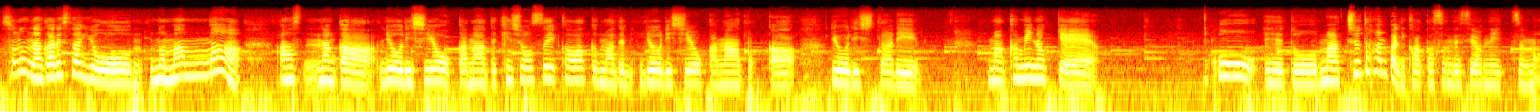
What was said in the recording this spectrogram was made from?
その流れ作業のまんまあなんか料理しようかなって化粧水乾くまで料理しようかなとか料理したり、まあ、髪の毛を、えーとまあ、中途半端に乾かすんですよねいつも。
